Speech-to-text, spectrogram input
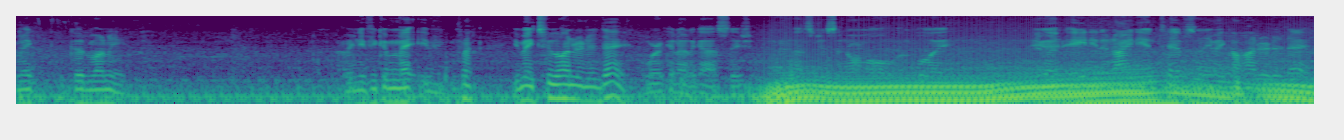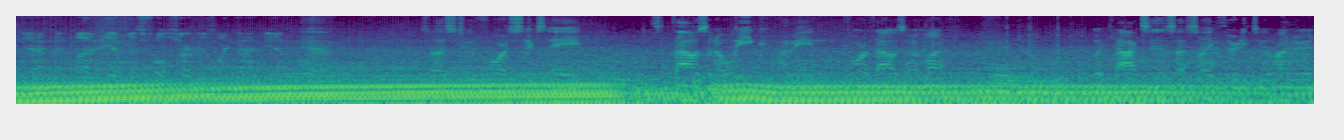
Make good money. I mean, if you can make if you make 200 a day working at a gas station, that's just a normal employee. You got 80 to 90 in tips, and you make 100 a day. Yeah, if, it, uh, if it's full service like that, yeah. Yeah. So that's two, four, six, eight. It's a thousand a week. I mean, four thousand a month with taxes. That's like thirty-two hundred.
